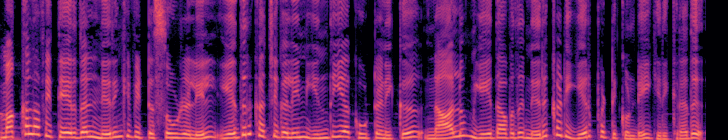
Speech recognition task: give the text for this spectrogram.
மக்களவைத் தேர்தல் நெருங்கிவிட்ட சூழலில் எதிர்க்கட்சிகளின் இந்திய கூட்டணிக்கு நாளும் ஏதாவது நெருக்கடி ஏற்பட்டுக் கொண்டே இருக்கிறது.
